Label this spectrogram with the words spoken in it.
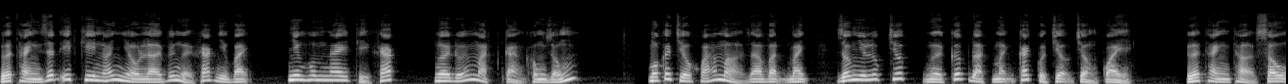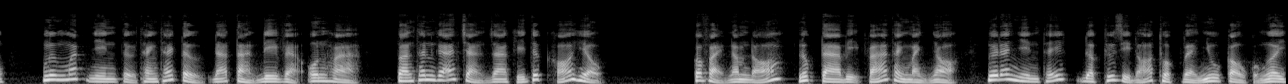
Hứa Thành rất ít khi nói nhiều lời với người khác như vậy, nhưng hôm nay thì khác, người đối mặt càng không giống. Một cái chìa khóa mở ra vận mệnh, giống như lúc trước người cướp đoạt mệnh cách của triệu trưởng quầy. Hứa Thành thở sâu, ngưng mắt nhìn tử thanh thái tử đã tản đi vẻ ôn hòa, toàn thân gã tràn ra khí tức khó hiểu. Có phải năm đó, lúc ta bị phá thành mảnh nhỏ, ngươi đã nhìn thấy được thứ gì đó thuộc về nhu cầu của ngươi,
